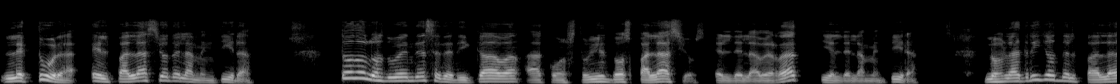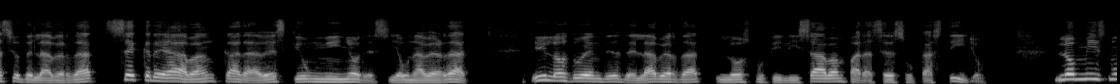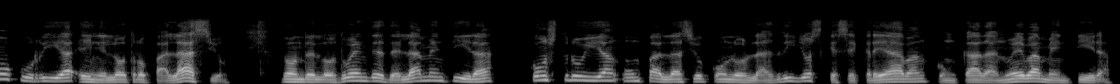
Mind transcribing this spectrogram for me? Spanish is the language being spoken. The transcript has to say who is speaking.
Speaker 1: Lectura, El Palacio de la Mentira. Todos los duendes se dedicaban a construir dos palacios, el de la verdad y el de la mentira. Los ladrillos del Palacio de la Verdad se creaban cada vez que un niño decía una verdad y los duendes de la verdad los utilizaban para hacer su castillo. Lo mismo ocurría en el otro palacio, donde los duendes de la mentira construían un palacio con los ladrillos que se creaban con cada nueva mentira.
